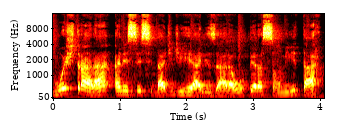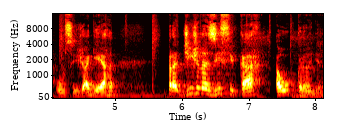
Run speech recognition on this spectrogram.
mostrará a necessidade de realizar a operação militar, ou seja, a guerra, para desnazificar a Ucrânia.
